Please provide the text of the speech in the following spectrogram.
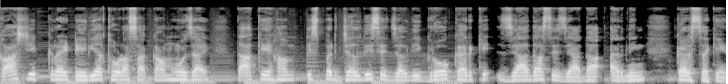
काश ये क्राइटेरिया थोड़ा सा कम हो जाए ताकि हम इस पर जल्दी से जल्दी ग्रो करके ज़्यादा से ज़्यादा अर्निंग कर सकें।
